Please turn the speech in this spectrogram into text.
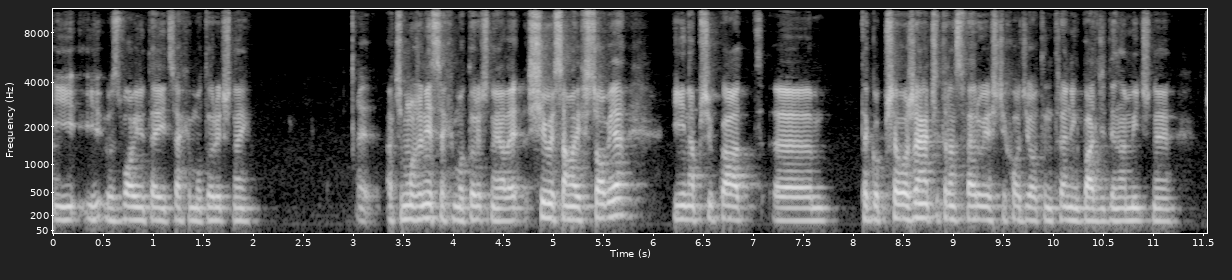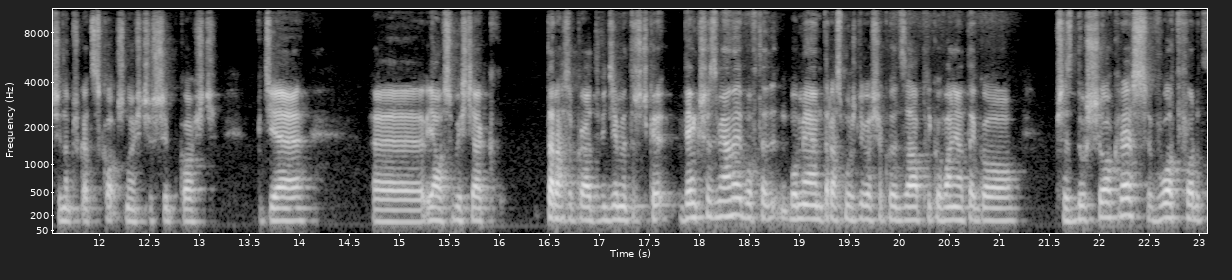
i, i rozwoju tej cechy motorycznej, znaczy może nie cechy motorycznej, ale siły samej w sobie i na przykład tego przełożenia czy transferu, jeśli chodzi o ten trening bardziej dynamiczny, czy na przykład skoczność, czy szybkość, gdzie e, ja osobiście jak teraz akurat widzimy troszeczkę większe zmiany, bo, wtedy, bo miałem teraz możliwość akurat zaaplikowania tego przez dłuższy okres. W Watford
